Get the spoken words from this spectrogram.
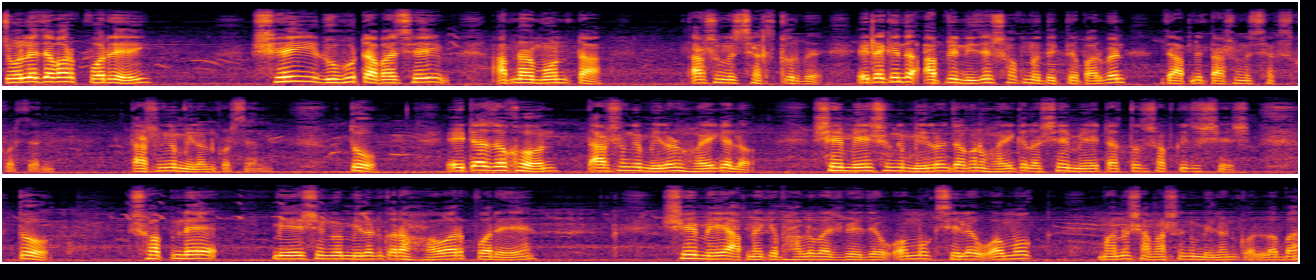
চলে যাওয়ার পরেই সেই রুহুটা বা সেই আপনার মনটা তার সঙ্গে সেক্স করবে। এটা কিন্তু আপনি নিজের স্বপ্ন দেখতে পারবেন যে আপনি তার সঙ্গে সেক্স করছেন, তার সঙ্গে মিলন করছেন। তো, এটা যখন তার সঙ্গে মিলন হয়ে গেল সেই মেয়ের সঙ্গে মিলন যখন হয়ে গেল, সেই মেয়েটার তো সব কিছু শেষ। তো স্বপ্নে মেয়ের সঙ্গে মিলন করা হওয়ার পরে সে মেয়ে আপনাকে ভালোবাসবে যে, অমুক ছেলে, অমুক মানুষ আমার সঙ্গে মিলন করল বা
